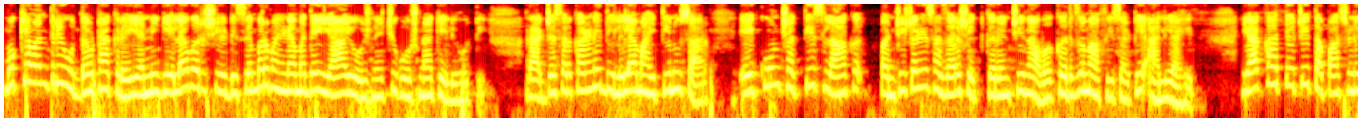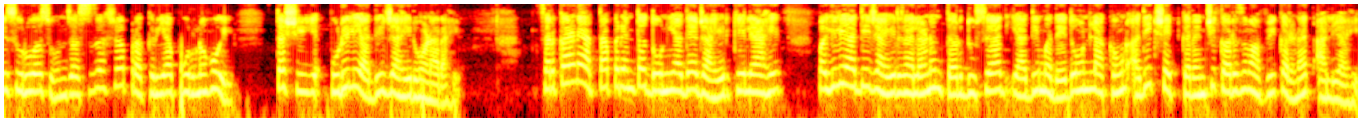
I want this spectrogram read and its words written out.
मुख्यमंत्री उद्धव ठाकरे यांनी गेल्या वर्षी डिसेंबर महिन्यामध्ये या योजनेची घोषणा केली होती. राज्य सरकारने दिलेल्या माहितीनुसार एकूण छत्तीस लाख पंचेचाळीस हजार शेतकऱ्यांची नावं कर्जमाफीसाठी आली आहेत. या खात्याची तपासणी सुरू असून जसजशा प्रक्रिया पूर्ण होईल तशी पुढील यादी जाहीर होणार आहे. सरकारने आतापर्यंत दोन याद्या जाहीर केल्या आहेत. पहिली यादी जाहीर झाल्यानंतर दुसऱ्या यादीमध्ये दोन लाखाहून अधिक शेतकऱ्यांची कर्जमाफी करण्यात आली आहे.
